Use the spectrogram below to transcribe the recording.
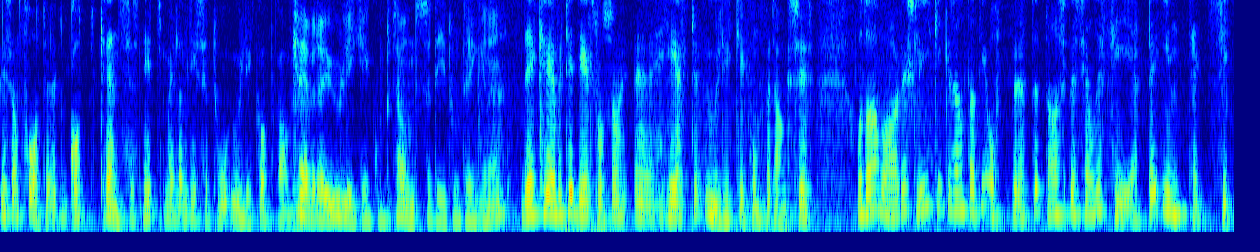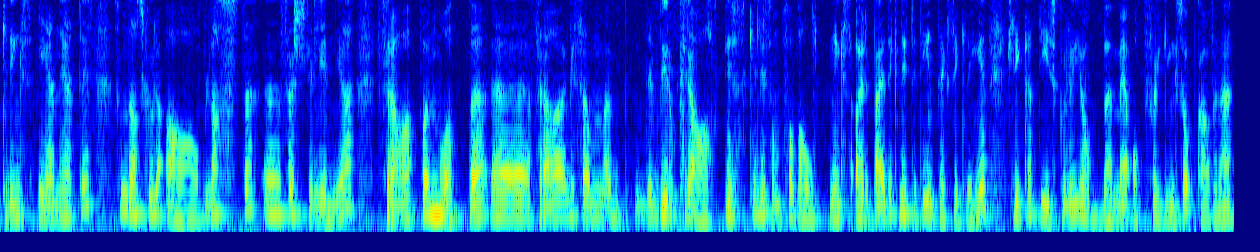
liksom få til et godt grensesnitt mellom disse to ulike oppgavene. Krever det ulike kompetanse, de to tingene? Det krever til dels også helt ulike kompetanser. Og da var det slik sant, at de opprettet da spesialiserte inntektssikringsenheter som da skulle avlaste uh, førstelinja fra på en måte uh, fra liksom det byråkratiske liksom, forvaltningsarbeidet knyttet til inntektssikringen, slik at de skulle jobbe med oppfølgingsoppgavene.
